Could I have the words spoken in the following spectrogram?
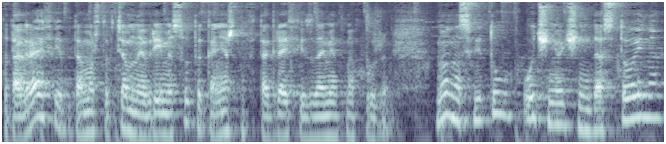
фотографии, потому что в темное время суток, конечно, фотографии заметно хуже. Но на свету очень-очень достойно.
